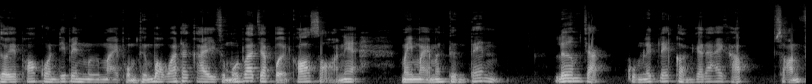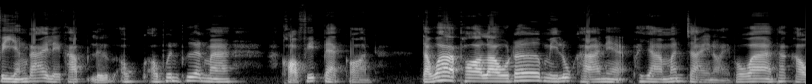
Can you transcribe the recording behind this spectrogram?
โดยเฉพาะคนที่เป็นมือใหม่ผมถึงบอกว่าถ้าใครสมมุติว่าจะเปิดคอร์สสอนเนี่ย ใหม่ๆ มันตื่นเต้น เริ่มจากกลุ่มเล็กๆ ก่อนก็ได้ครับ สอนฟรียังได้เลยครับ หรือเอาเอาเพื่อนๆมาขอ feedback ก่อน แต่ว่าพอเราเริ่มมีลูกค้าเนี่ยพยายามมั่นใจหน่อย เพราะว่าถ้าเขา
